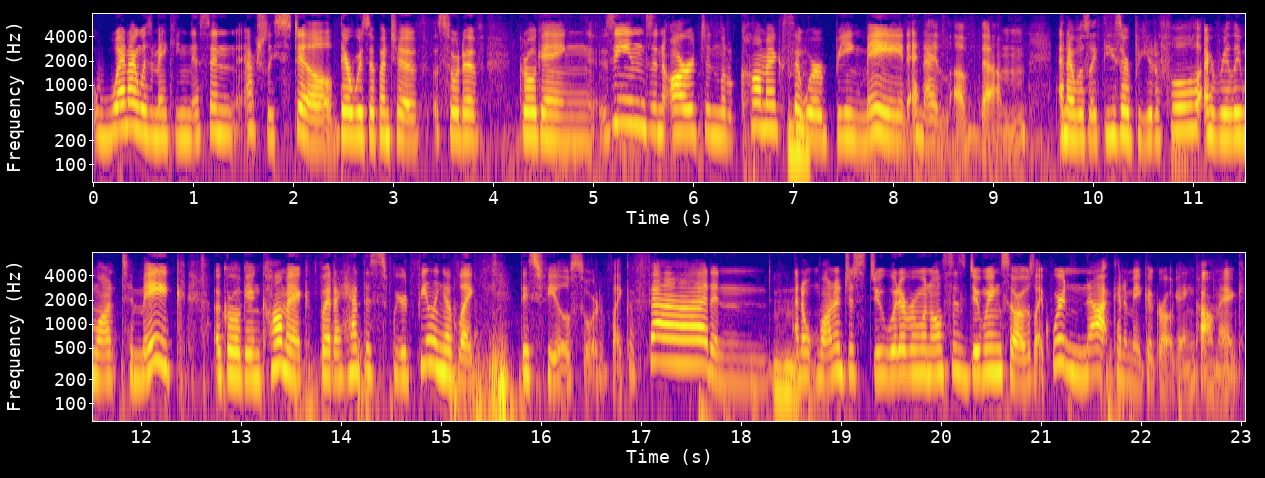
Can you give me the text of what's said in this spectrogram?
when I was making this and actually still there was a bunch of sort of girl gang zines and art and little comics that mhm. were being made and I loved them. And I was like these are beautiful. I really want to make a girl gang comic, but I had this weird feeling of like this feels sort of like a fad and mm-hmm. I don't want to just do what everyone else is doing, so I was like we're not going to make a girl gang comic.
